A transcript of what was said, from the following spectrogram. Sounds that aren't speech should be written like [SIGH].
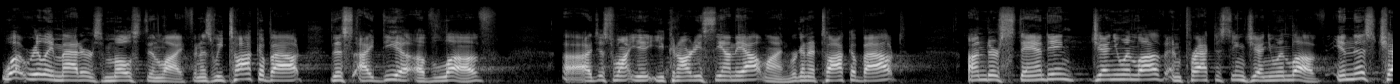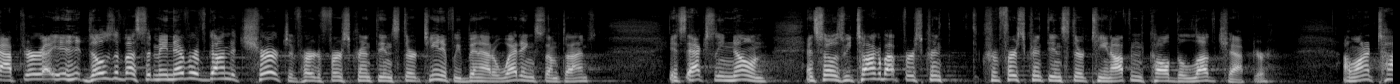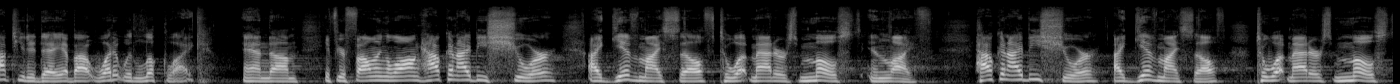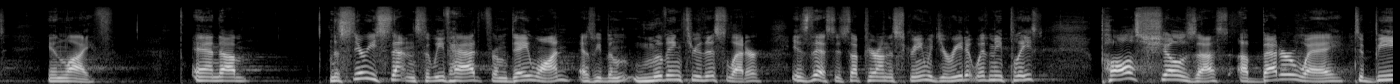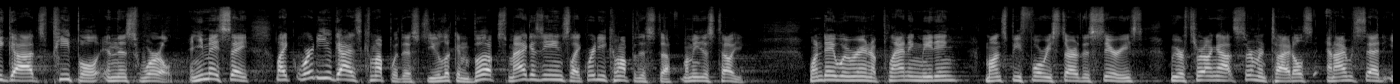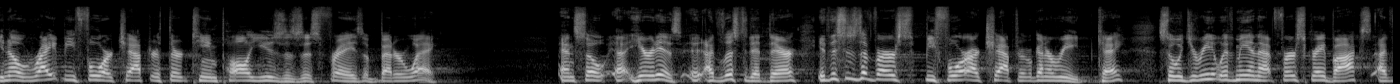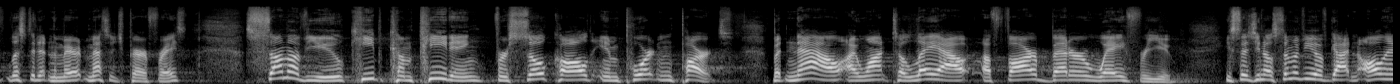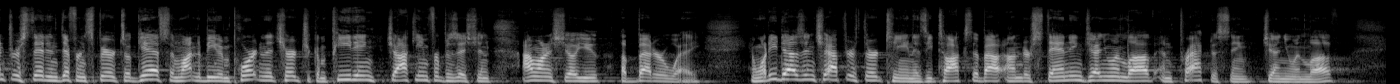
what really matters most in life. And as we talk about this idea of love, uh, I just want you, you can already see on the outline, we're going to talk about understanding genuine love and practicing genuine love. In this chapter, uh, those of us that may never have gone to church have heard of 1 Corinthians 13 if we've been at a wedding sometimes. It's actually known. And so as we talk about 1 Corinthians 13, often called the love chapter, I want to talk to you today about what it would look like. And um, if you're following along, how can I be sure I give myself to what matters most in life? How can I be sure I give myself to what matters most in life? And um, the series sentence that we've had from day one as we've been moving through this letter is this. It's up here on the screen. Would you read it with me, please? Paul shows us a better way to be God's people in this world. And you may say, like, where do you guys come up with this? Do you look in books, magazines? Like, where do you come up with this stuff? Let me just tell you. One day we were in a planning meeting months before we started this series. We were throwing out sermon titles, and I said, you know, right before chapter 13, Paul uses this phrase, a better way. And so uh, here it is. I've listed it there. If this is the verse before our chapter we're going to read, okay? So would you read it with me in that first gray box? I've listed it in the message paraphrase. Some of you keep competing for so called important parts, but now I want to lay out a far better way for you. He says, You know, some of you have gotten all interested in different spiritual gifts and wanting to be important in the church. You're competing, jockeying for position. I want to show you a better way. And what he does in chapter 13 is he talks about understanding genuine love and practicing genuine love.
